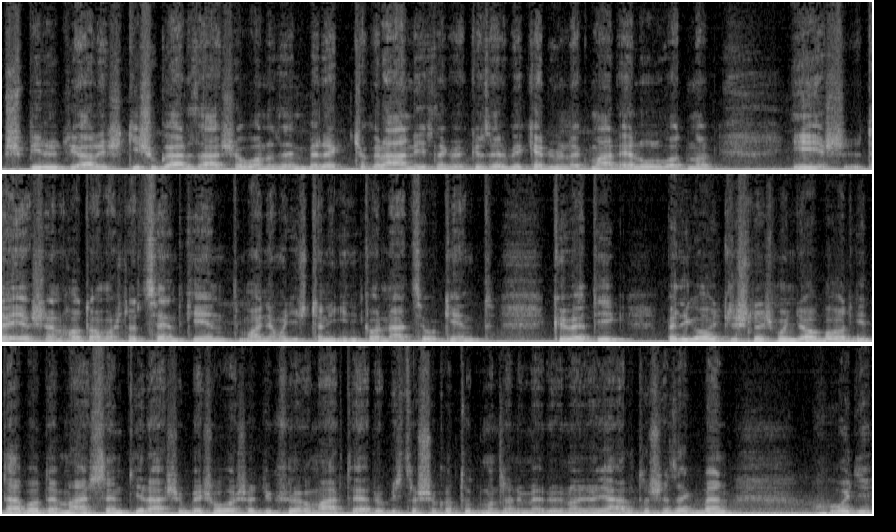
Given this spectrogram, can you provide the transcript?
spirituális kisugárzása van, az emberek csak ránéznek, vagy közelbe kerülnek, már elolvadnak és teljesen hatalmas nagy szentként, majdnem, hogy isteni inkarnációként követik, pedig ahogy Krishna is mondja a Bhagavad Gita-ban, de más szentírásokban is olvashatjuk, főleg a Márta erről biztos sokat tud mondani, mert ő nagyon járatos ezekben, hogy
